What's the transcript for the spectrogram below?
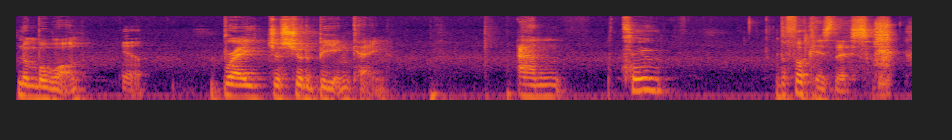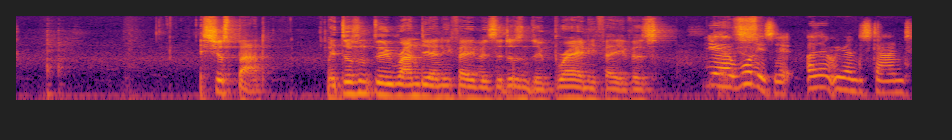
number one. yeah. Bray just should have beaten Kane. And two, the fuck is this? it's just bad. It doesn't do Randy any favors. It doesn't do Bray any favors. yeah, what is it? I don't really understand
